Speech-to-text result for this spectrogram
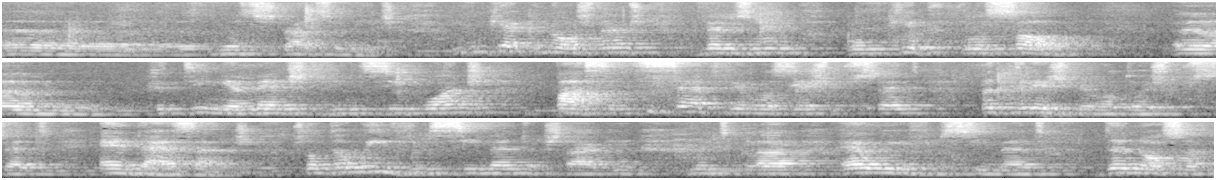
uh, nos Estados Unidos. O que é que nós vemos? Vemos o, o que a população um, que tinha menos de 25 anos passa de 7,6% para 3,2% em 10 anos. Portanto, é o envelhecimento, o que está aqui muito claro, é o envelhecimento da nossa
